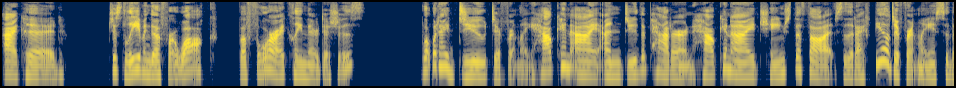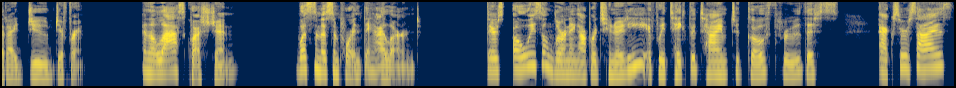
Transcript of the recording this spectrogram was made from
I could just leave and go for a walk before I clean their dishes what would I do differently? How can I undo the pattern? How can I change the thought so that I feel differently so that I do different? And the last question, what's the most important thing I learned? There's always a learning opportunity if we take the time to go through this exercise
